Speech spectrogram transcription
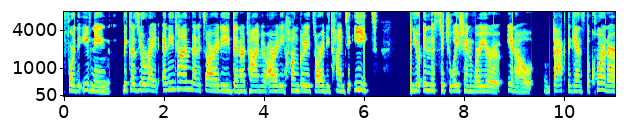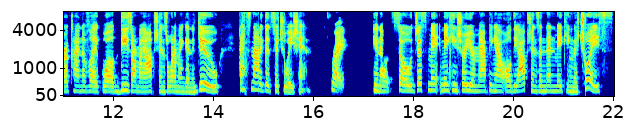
for the evening because you're right. Anytime that it's already dinner time, you're already hungry, it's already time to eat, and you're in this situation where you're, you know, backed against the corner, kind of like, well, these are my options. What am I going to do? That's not a good situation. Right. You know, so just ma- making sure you're mapping out all the options and then making the choice,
